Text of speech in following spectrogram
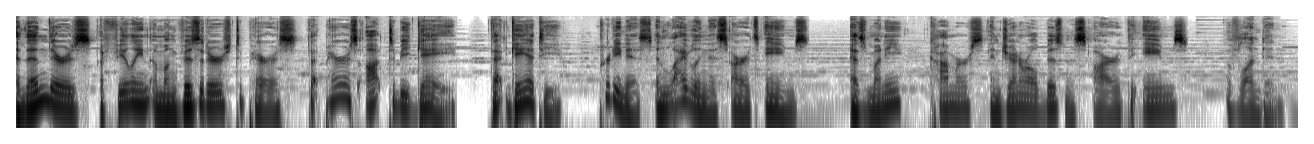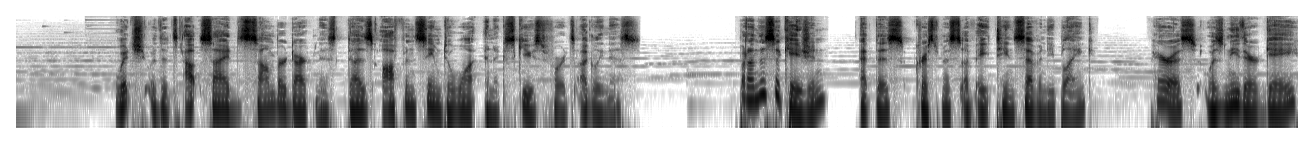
And then there is a feeling among visitors to Paris that Paris ought to be gay, that gaiety, prettiness, and liveliness are its aims, as money, commerce, and general business are the aims of London, which, with its outside somber darkness, does often seem to want an excuse for its ugliness. But on this occasion, at this Christmas of 1870 blank, Paris was neither gay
